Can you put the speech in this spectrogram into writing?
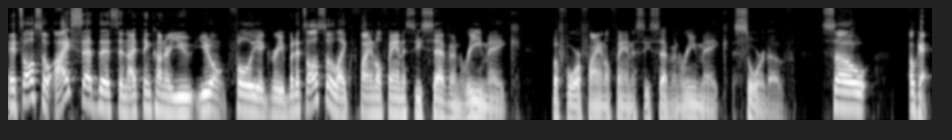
It's also I said this, and I think Hunter, you you don't fully agree, but it's also like Final Fantasy VII remake before Final Fantasy VII remake, sort of. So okay,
